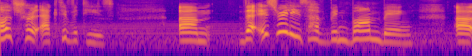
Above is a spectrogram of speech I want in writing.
cultural activities. Um, the Israelis have been bombing uh,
